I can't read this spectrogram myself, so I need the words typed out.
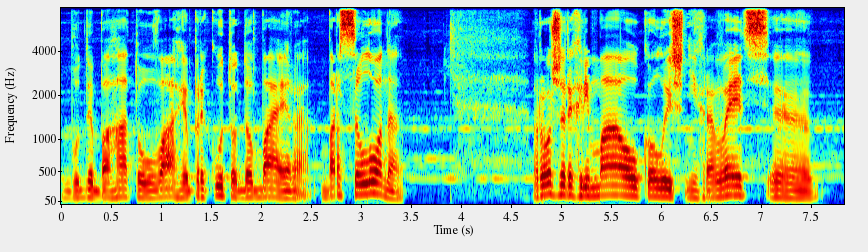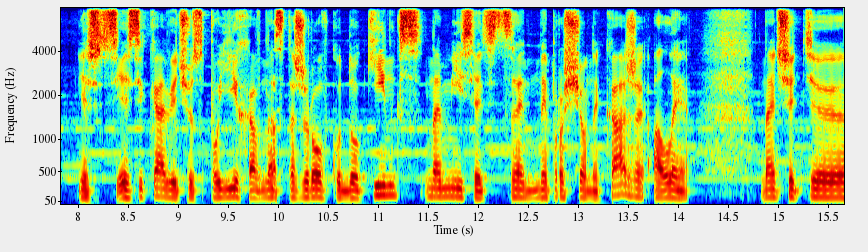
буде багато уваги прикуто до Байера. Барселона. Рожер Грімау, колишній гравець. Е, Ясікавічус поїхав на стажировку до Кінгс на місяць. Це не про що не каже, але. Значить, е,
